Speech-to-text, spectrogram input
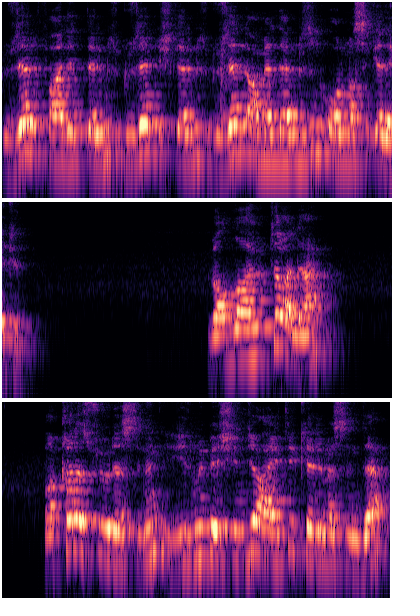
güzel faaliyetlerimiz, güzel işlerimiz, güzel amellerimizin olması gerekir. Ve Allahü Teala Bakara suresinin 25. ayeti kerimesinde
